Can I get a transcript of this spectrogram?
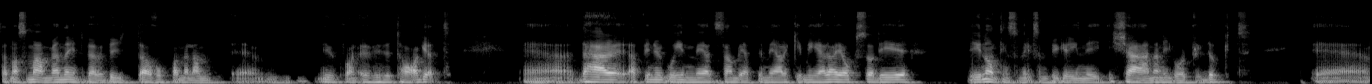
Så att man som användare inte behöver byta och hoppa mellan eh, mjukvaran överhuvudtaget. Eh, det här att vi nu går in med ett samarbete med Arkimera är också, det är, det är någonting som vi liksom bygger in i, i kärnan i vår produkt. Eh,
